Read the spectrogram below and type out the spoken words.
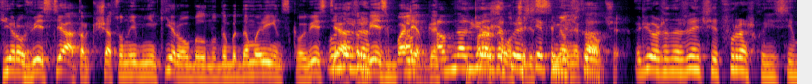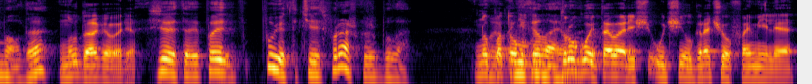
Киров, весь театр, сейчас он имени Кирова был, ну, до, до Мариинского, весь он театр, весь балет об- говорит, прошел через степени, Семена Михайловича. лежа на женщине фуражку не снимал, да? Ну да, говорят. Все это, по- пуля-то через фуражку же была. Ой, потом Николаева. другой товарищ учил, Грачев фамилия,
